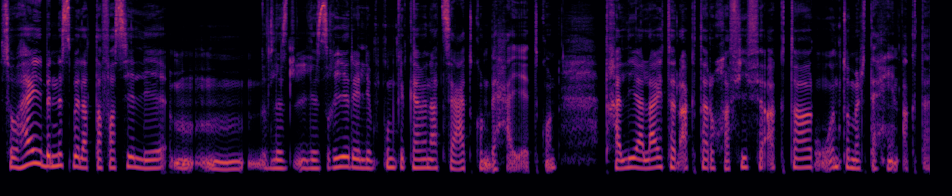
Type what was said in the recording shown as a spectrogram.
so هاي بالنسبة للتفاصيل اللي الصغيرة اللي ممكن كمان تساعدكم بحياتكم. تخليها lighter أكتر وخفيفة أكتر وأنتم مرتاحين أكتر.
